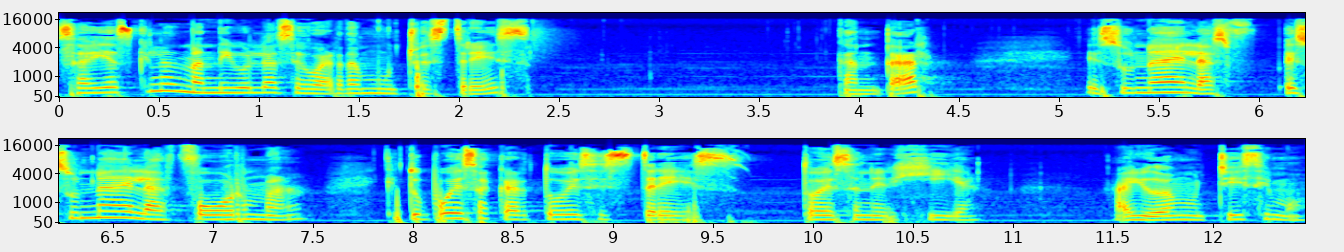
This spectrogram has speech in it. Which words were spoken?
¿Sabías que en las mandíbulas se guarda mucho estrés? cantar, es una de las, es una de formas que tú puedes sacar todo ese estrés, toda esa energía. Ayuda muchísimo.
